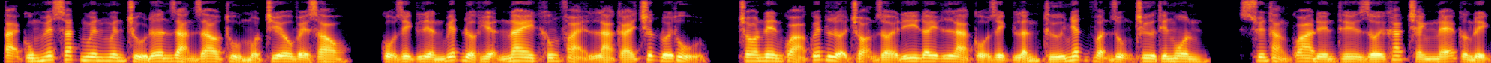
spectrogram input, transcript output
Tại cùng huyết sát nguyên nguyên chủ đơn giản giao thủ một chiêu về sau cổ dịch liền biết được hiện nay không phải là cái trước đối thủ, cho nên quả quyết lựa chọn rời đi đây là cổ dịch lần thứ nhất vận dụng chư thiên môn, xuyên thẳng qua đến thế giới khác tránh né cường địch.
